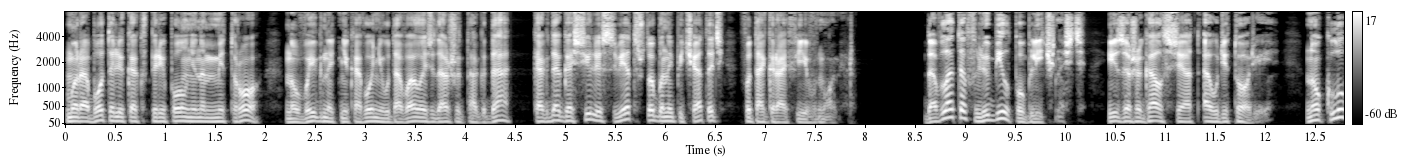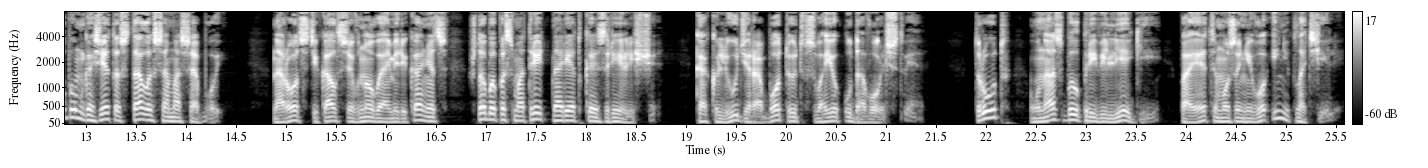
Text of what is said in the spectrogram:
Мы работали как в переполненном метро, но выгнать никого не удавалось даже тогда, когда гасили свет, чтобы напечатать фотографии в номер. Довлатов любил публичность и зажигался от аудитории, но клубом газета стала сама собой. Народ стекался в «Новый американец», чтобы посмотреть на редкое зрелище, как люди работают в свое удовольствие. Труд у нас был привилегией, поэтому за него и не платили.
